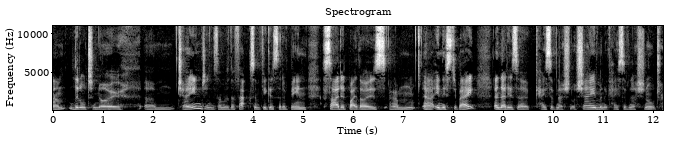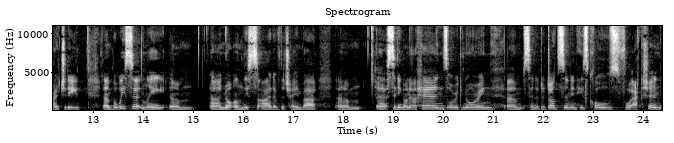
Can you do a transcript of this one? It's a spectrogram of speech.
um, little to no um, change in some of the facts and figures that have been cited by those um, uh, in this debate, and that is a case of national shame and a case of national tragedy. Um, but we certainly um, are not on this side of the chamber um, uh, sitting on our hands or ignoring um, Senator Dodson in his calls for action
